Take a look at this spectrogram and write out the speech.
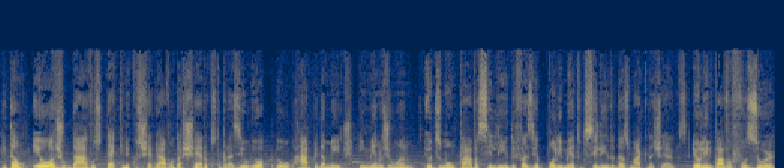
Então eu ajudava os técnicos chegavam da Xerox do Brasil. Eu, eu rapidamente, em menos de um ano, eu desmontava cilindro e fazia polimento de cilindro das máquinas Xerox. Eu limpava fusor.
